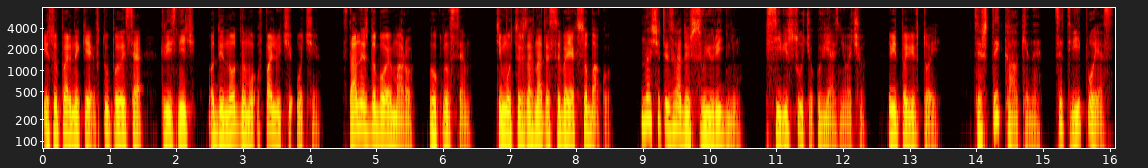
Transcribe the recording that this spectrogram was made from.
і суперники втупилися крізь ніч один одному в палючі очі. Станеш до бою, Маро. гукнув Сем. Ті мусиш загнати себе як собаку. Нащо ти згадуєш свою рідню? Псів і сучок, ув'язнювачу, відповів той. Це ж ти, Калкіне, це твій пояс,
